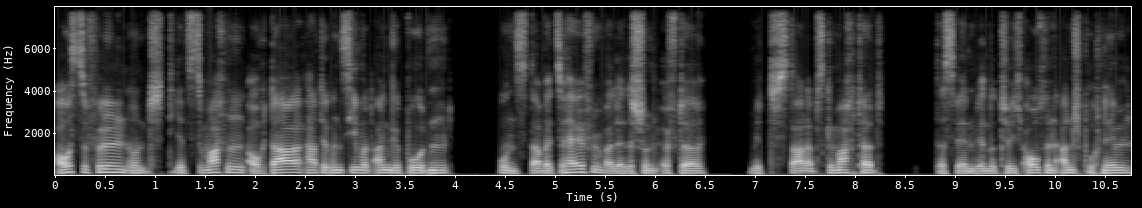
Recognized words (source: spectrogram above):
auszufüllen und jetzt zu machen. Auch da hatte uns jemand angeboten, uns dabei zu helfen, weil er das schon öfter mit Startups gemacht hat. Das werden wir natürlich auch in Anspruch nehmen.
